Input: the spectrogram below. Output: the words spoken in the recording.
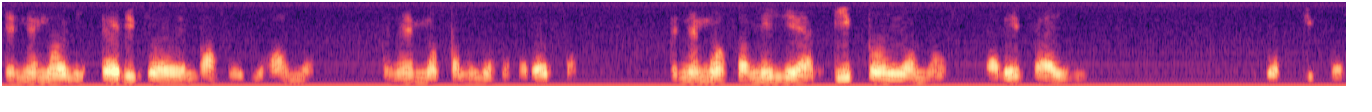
tenemos el histórico de más de 10 años, tenemos familias numerosas, tenemos familias tipo, digamos, pareja y dos tipos,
